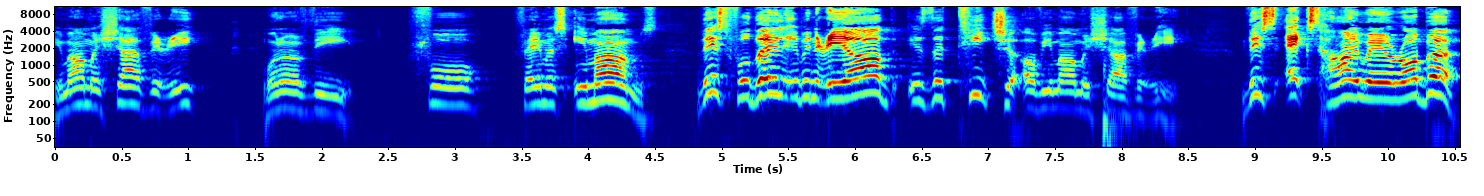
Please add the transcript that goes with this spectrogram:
Imam al-Shafi'i, one of the four famous Imams. This Fudail ibn Iyad is the teacher of Imam al-Shafi'i. This ex-highway robber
